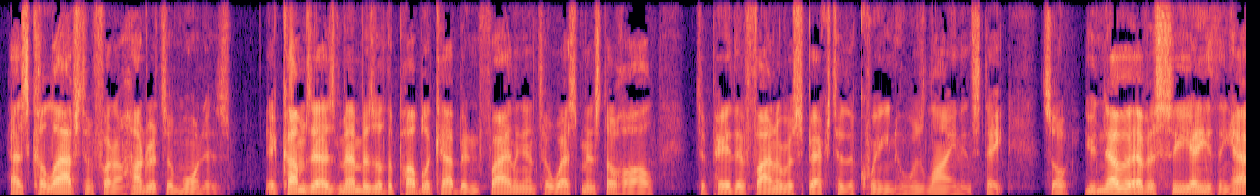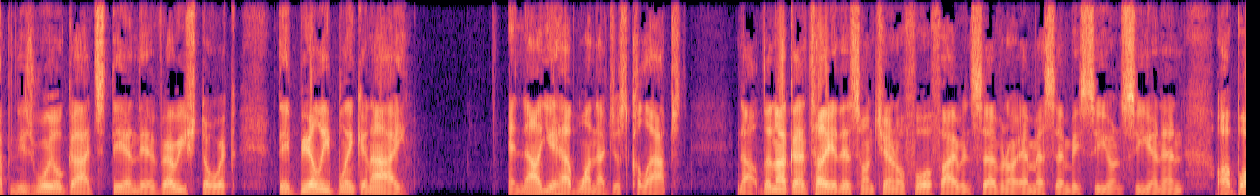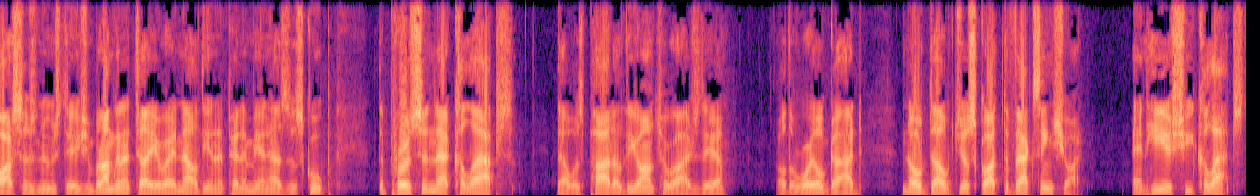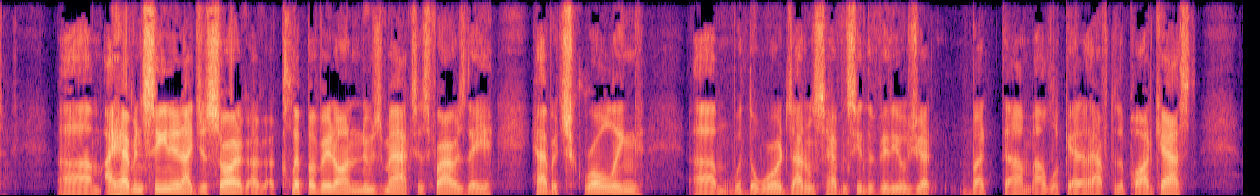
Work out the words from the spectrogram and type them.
has collapsed in front of hundreds of mourners. It comes as members of the public have been filing into Westminster Hall to pay their final respects to the Queen who was lying in state. So you never ever see anything happen. These royal guards stand there very stoic. They barely blink an eye. And now you have one that just collapsed. Now, they're not going to tell you this on Channel 4, 5, and 7 or MSNBC on CNN or Boston's news station, but I'm going to tell you right now the independent man has a scoop. The person that collapsed, that was part of the entourage there, or the royal guard, no doubt just got the vaccine shot, and he or she collapsed. Um, I haven't seen it. I just saw a, a, clip of it on Newsmax as far as they have it scrolling um, with the words. I don't haven't seen the videos yet, but um, I'll look at it after the podcast.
